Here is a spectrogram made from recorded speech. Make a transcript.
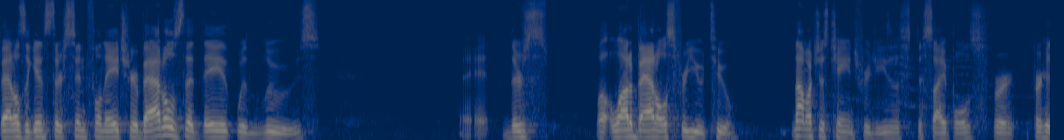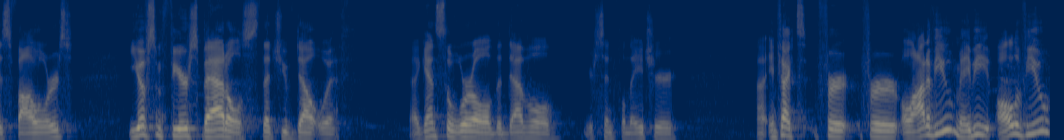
battles against their sinful nature, battles that they would lose. Uh, there's a lot of battles for you too. Not much has changed for Jesus' disciples, for, for his followers. You have some fierce battles that you've dealt with against the world, the devil, your sinful nature. Uh, in fact, for, for a lot of you, maybe all of you,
